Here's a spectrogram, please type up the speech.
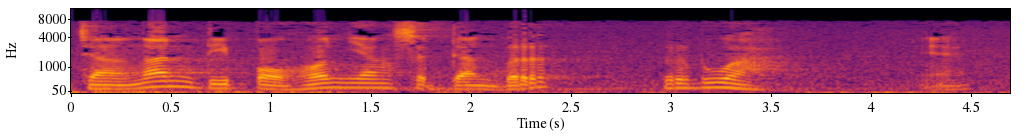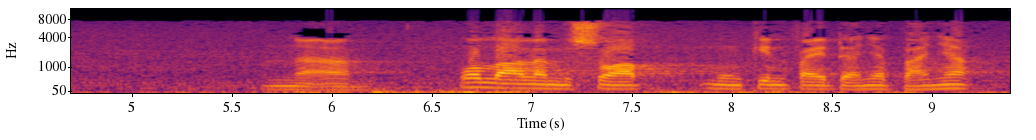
jangan di pohon yang sedang ber, berbuah ya. nah wallah alam suap mungkin faedahnya banyak ya.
